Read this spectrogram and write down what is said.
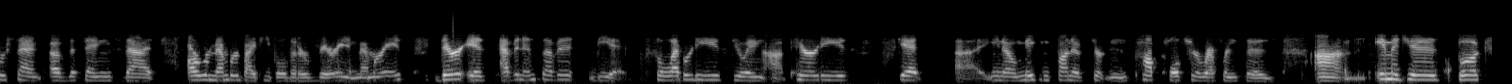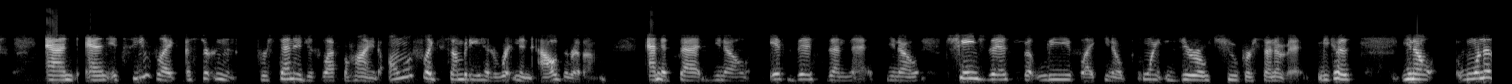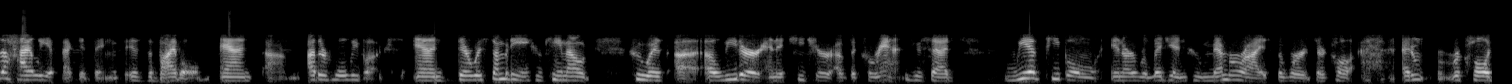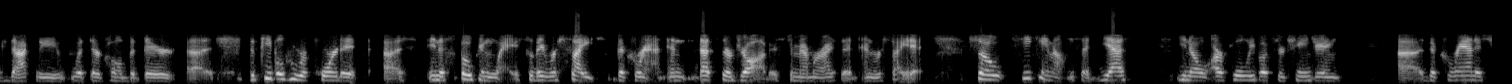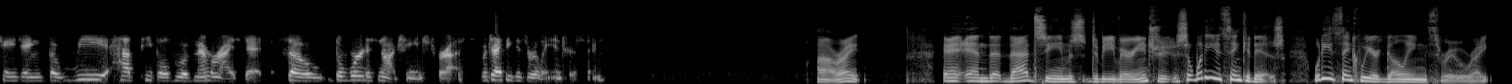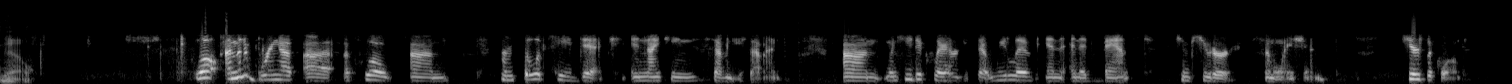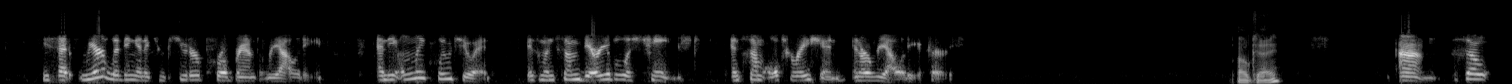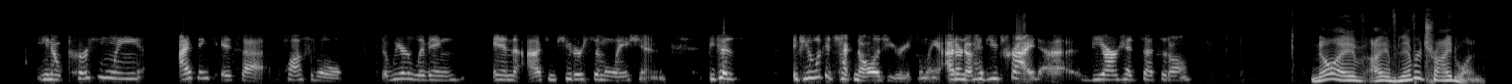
of the things that are remembered by people that are variant memories, there is evidence of it, be it celebrities doing uh, parodies, skits, uh, you know, making fun of certain pop culture references, um, images, books, and and it seems like a certain percentage is left behind, almost like somebody had written an algorithm and it said, you know, if this, then this, you know, change this, but leave like, you know, 0.02% of it. Because, you know, one of the highly affected things is the Bible and um, other holy books. And there was somebody who came out who was a, a leader and a teacher of the Quran who said, we have people in our religion who memorize the words. They're called, I don't recall exactly what they're called, but they're uh, the people who record it uh, in a spoken way. So they recite the Quran, and that's their job is to memorize it and recite it. So he came out and said, yes, you know, our holy books are changing. Uh, the Quran is changing, but we have people who have memorized it. So the word is not changed for us, which I think is really interesting. All right and, that that seems to be very interesting. So, what do you think it is? What do you think we are going through right now? Well, I'm going to bring up a, a quote um, from Philip K. Dick in 1977 um, when he declared that we live in an advanced computer simulation. Here's the quote. He said, We are living in a computer programmed reality, and the only clue to it is when some variable is changed and some alteration in our reality occurs. Okay. Um, so, you know, personally, I think it's uh, possible that we are living in a computer simulation because if you look at technology recently, I don't know, have you tried uh, VR headsets at all? No, I've I've never tried one.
